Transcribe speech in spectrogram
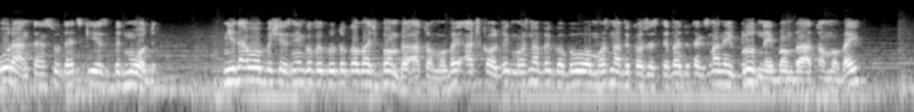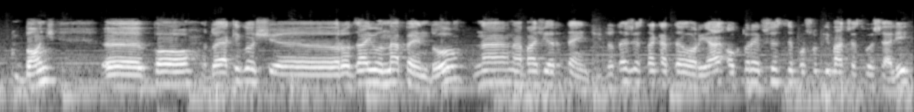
uran ten sudecki jest zbyt młody. Nie dałoby się z niego wyprodukować bomby atomowej, aczkolwiek można by go było można wykorzystywać do tak zwanej brudnej bomby atomowej, bądź po, do jakiegoś e, rodzaju napędu na, na bazie rtęci. To też jest taka teoria, o której wszyscy poszukiwacze słyszeli,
